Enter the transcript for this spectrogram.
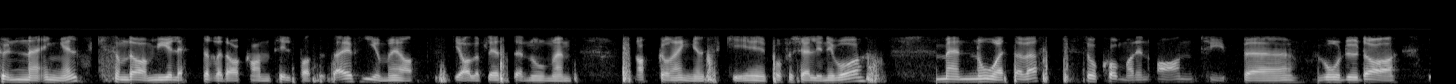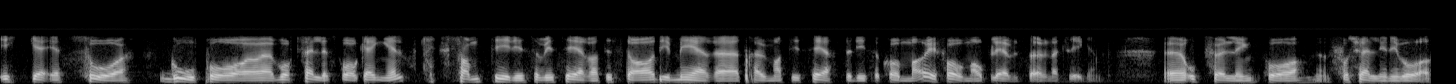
kunne engelsk, som da mye lettere da kan tilpasse seg, i og med at de aller fleste nordmenn snakker engelsk på forskjellig nivå. Men nå etter hvert så kommer det en annen type hvor du da ikke er så god på eh, vårt fellesspråk engelsk, samtidig som vi ser at det er stadig mer eh, traumatiserte de som kommer, i form av opplevelser under krigen. Eh, oppfølging på forskjellige nivåer.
